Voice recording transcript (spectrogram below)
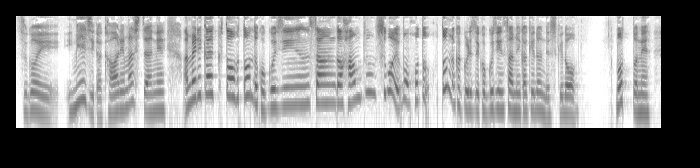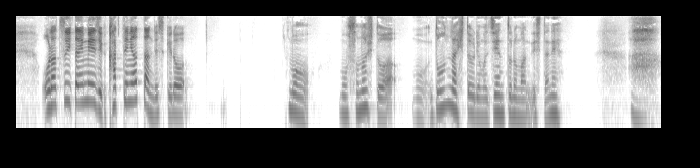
すごいイメージが変わりましたよね。アメリカ行くとほとんど黒人さんが半分すごい、もうほと、ほとんど確率で黒人さん見かけるんですけど、もっとね、オラついたイメージが勝手にあったんですけど、もう、もうその人は、もうどんな人よりもジェントルマンでしたね。あ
